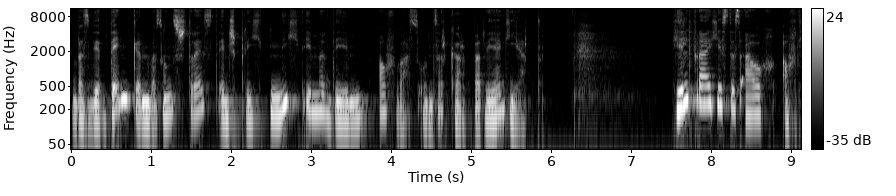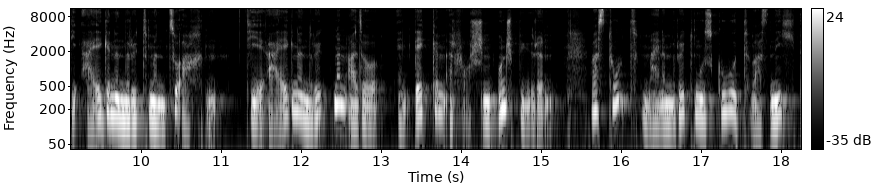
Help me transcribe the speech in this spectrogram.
was wir denken, was uns stresst, entspricht nicht immer dem, auf was unser Körper reagiert. Hilfreich ist es auch, auf die eigenen Rhythmen zu achten. Die eigenen Rhythmen also entdecken, erforschen und spüren. Was tut meinem Rhythmus gut, was nicht?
